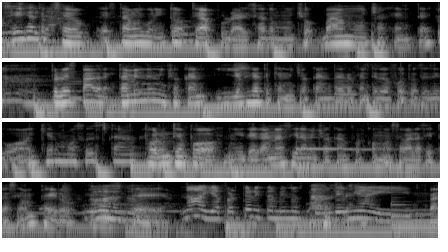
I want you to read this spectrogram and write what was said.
sí, fíjate que se- está muy bonito, se ha popularizado mucho, va mucha gente. Ajá. Pero es padre. También en Michoacán, y yo fíjate que en Michoacán de repente veo fotos y digo, ay, qué hermoso está. Por un tiempo ni de ganas ir a Michoacán por cómo estaba la situación, pero No, este... No, y aparte ahorita menos pandemia y Pandemia.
